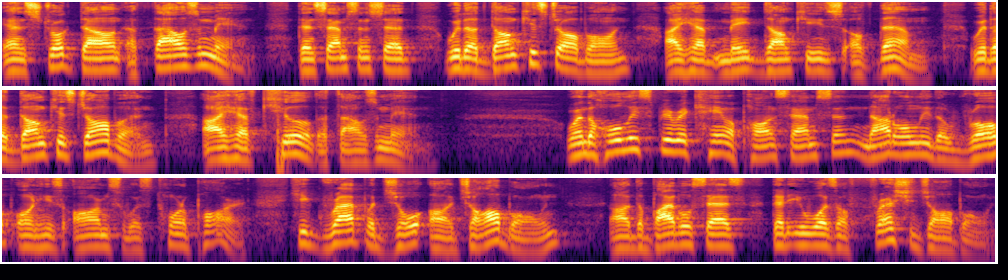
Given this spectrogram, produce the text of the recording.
and struck down a thousand men. Then Samson said, With a donkey's jawbone, I have made donkeys of them. With a donkey's jawbone, I have killed a thousand men. When the Holy Spirit came upon Samson, not only the rope on his arms was torn apart, he grabbed a jaw, jawbone. Uh, the Bible says that it was a fresh jawbone.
